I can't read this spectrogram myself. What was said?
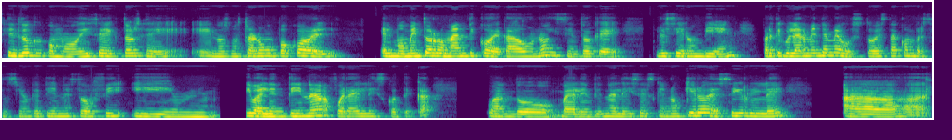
siento que como dice Héctor, se, eh, nos mostraron un poco el, el momento romántico de cada uno y siento que lo hicieron bien. Particularmente me gustó esta conversación que tiene Sophie y, mm, y Valentina fuera de la discoteca, cuando Valentina le dice es que no quiero decirle a,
